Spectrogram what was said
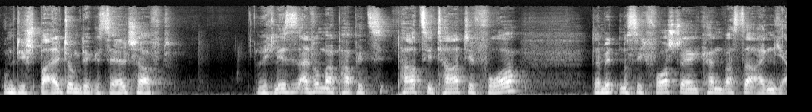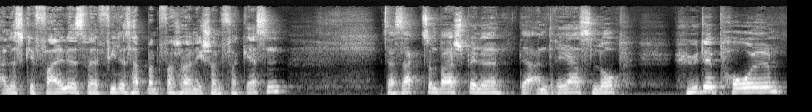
um die Spaltung der Gesellschaft. Und ich lese jetzt einfach mal ein paar, paar Zitate vor, damit man sich vorstellen kann, was da eigentlich alles gefallen ist, weil vieles hat man wahrscheinlich schon vergessen. Da sagt zum Beispiel der Andreas Lob Hüdepol,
